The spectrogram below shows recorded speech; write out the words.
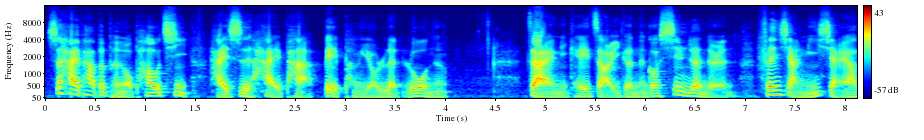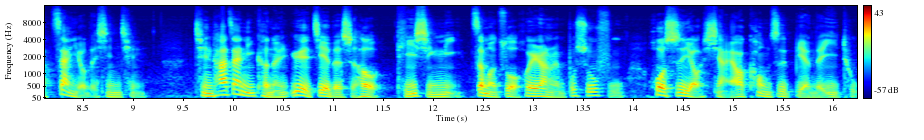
是害怕被朋友抛弃，还是害怕被朋友冷落呢？再来，你可以找一个能够信任的人，分享你想要占有的心情，请他在你可能越界的时候，提醒你这么做会让人不舒服，或是有想要控制别人的意图。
